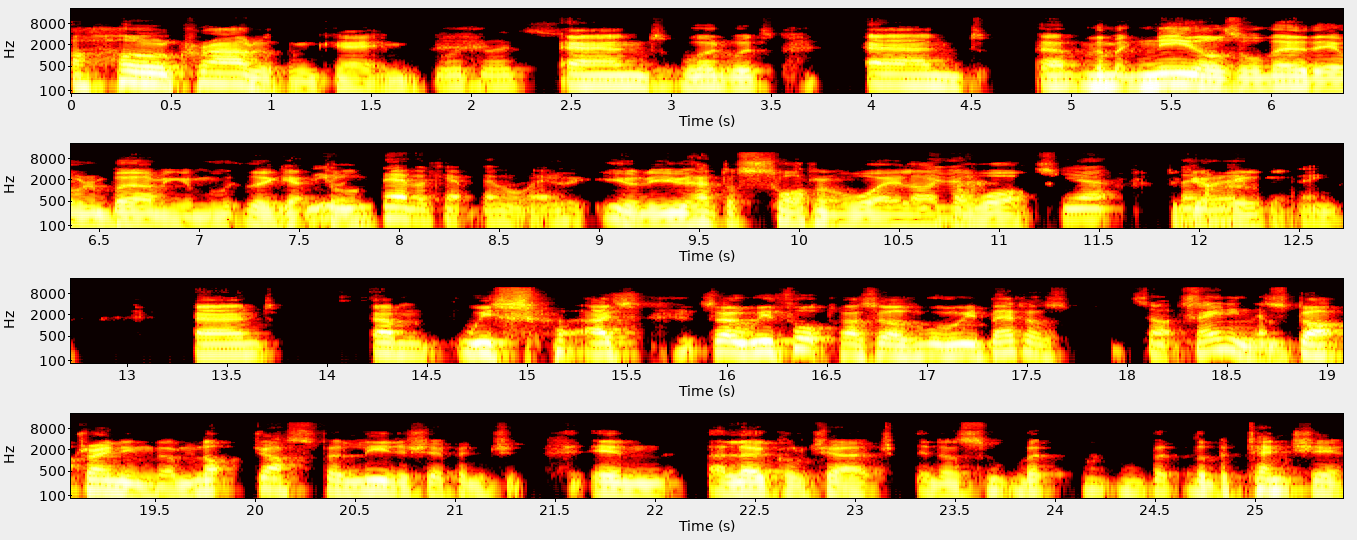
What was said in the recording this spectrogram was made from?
a whole crowd of them came. Woodwards and Woodwards and uh, the McNeils, although they were in Birmingham, they kept you. Never kept them away. You know, you had to swat them away like yeah. a wasp. Yeah, to get rid of them and um, we I, so we thought to ourselves, well, we better start training them. Start training them, not just for leadership in in a local church, in a, but but the potential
